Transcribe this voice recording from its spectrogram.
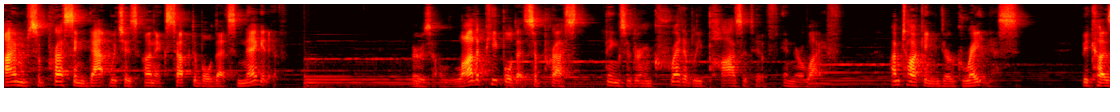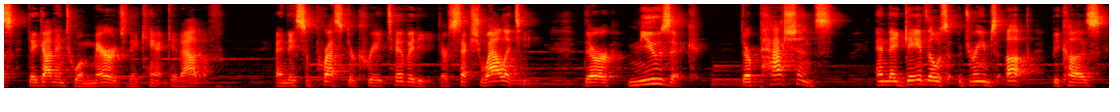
I'm suppressing that which is unacceptable, that's negative. There's a lot of people that suppress things that are incredibly positive in their life. I'm talking their greatness because they got into a marriage they can't get out of. And they suppressed their creativity, their sexuality, their music, their passions. And they gave those dreams up because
